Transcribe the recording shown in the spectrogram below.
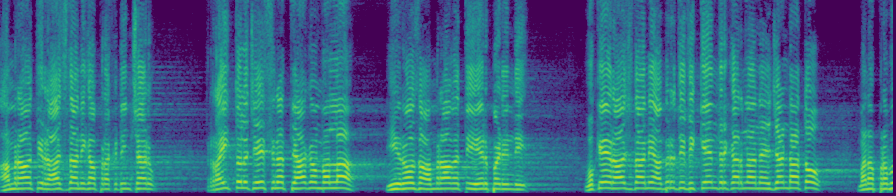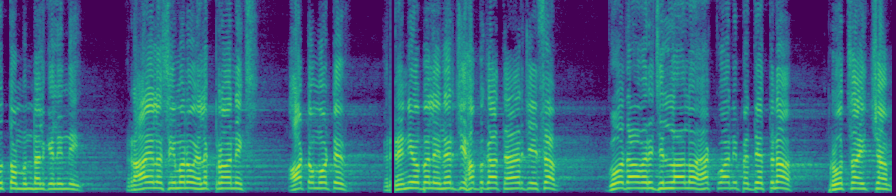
అమరావతి రాజధానిగా ప్రకటించారు. రైతులు చేసిన త్యాగం వల్ల ఈరోజు అమరావతి ఏర్పడింది. ఒకే రాజధాని అభివృద్ధి వికేంద్రీకరణ అనే ఎజెండాతో మన ప్రభుత్వం ముందరికెళ్ళింది. రాయలసీమను ఎలక్ట్రానిక్స్ ఆటోమోటివ్ రెన్యూవబుల్ ఎనర్జీ హబ్గా తయారు చేశాం. గోదావరి జిల్లాలో ఆక్వాని పెద్ద ఎత్తున ప్రోత్సహించాం.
